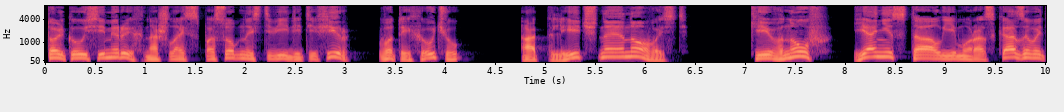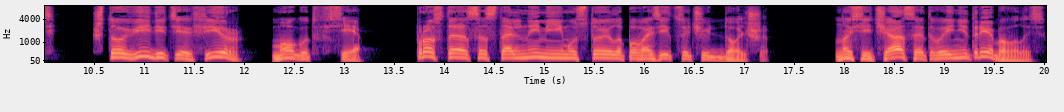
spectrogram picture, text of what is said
Только у семерых нашлась способность видеть эфир, вот их и учу. Отличная новость. Кивнув, я не стал ему рассказывать, что видеть эфир могут все. Просто с остальными ему стоило повозиться чуть дольше. Но сейчас этого и не требовалось.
